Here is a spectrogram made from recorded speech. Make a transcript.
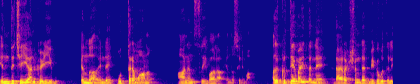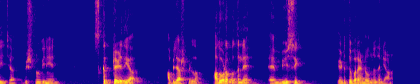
എന്ത് ചെയ്യാൻ കഴിയും എന്ന എന്നതിന്റെ ഉത്തരമാണ് ആനന്ദ് ശ്രീബാല എന്ന സിനിമ. അത് കൃത്യമായി തന്നെ ഡയറക്ഷന്റെ മികവ് തെളിയിച്ച വിഷ്ണു വിനയൻ സ്ക്രിപ്റ്റ് എഴുതിയ അഭിലാഷ് പിള്ള അതോടൊപ്പം തന്നെ മ്യൂസിക് എടുത്തു പറയേണ്ട ഒന്ന് തന്നെയാണ്.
